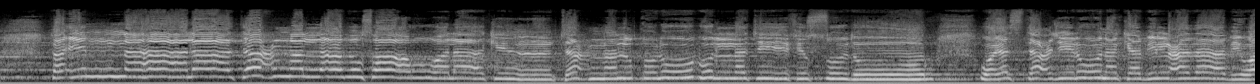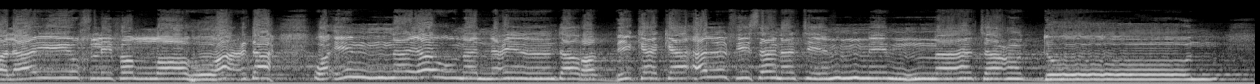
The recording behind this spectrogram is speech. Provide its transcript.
فإنها لا تعمى الأبصار ولكن تعمى القلوب التي في الصدور. ويستعجلونك بالعذاب ولن يخلف الله وعده وإن يوما عند ربك كألف سنة مما تعدون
